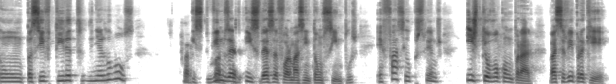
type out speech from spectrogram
um passivo tira-te dinheiro do bolso. Claro, E se claro. vimos es- isso dessa forma assim tão simples, é fácil percebermos. Isto que eu vou comprar vai servir para quê?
